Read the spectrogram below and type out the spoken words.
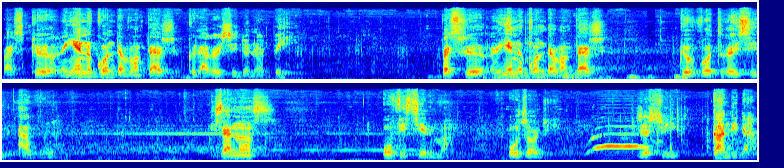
Parce que rien ne compte davantage que la réussite de notre pays. Parce que rien ne compte davantage que votre réussite à vous. J'annonce officiellement, aujourd'hui, je suis candidat.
